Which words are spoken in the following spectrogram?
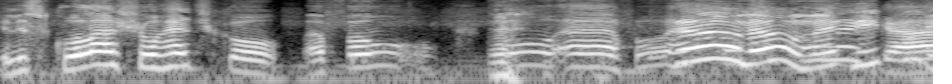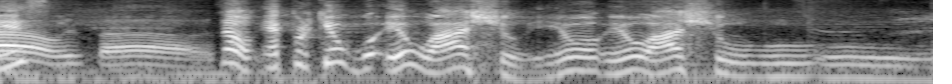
ele esculachou o retcon, mas foi um... Um, é, um Não, não, não é nem por tal. Não, é porque eu, eu acho, eu, eu acho o, o,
